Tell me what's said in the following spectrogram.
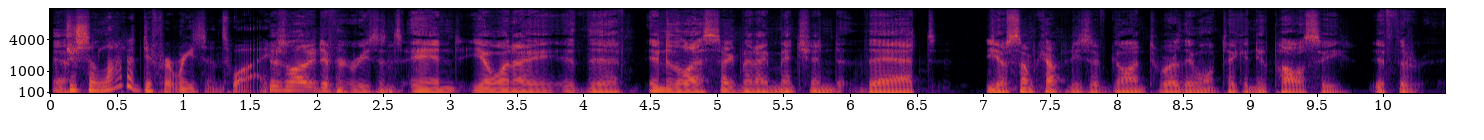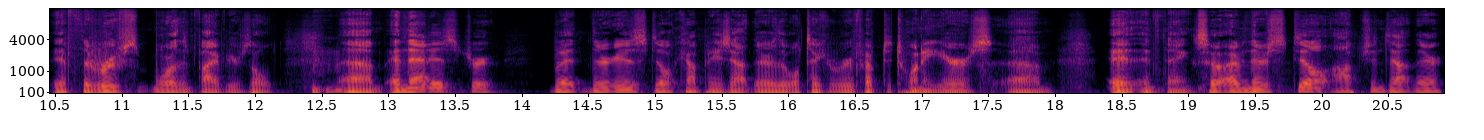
Yeah. there's a lot of different reasons why. There's a lot of different reasons, and you know, when I at the end of the last segment, I mentioned that you know some companies have gone to where they won't take a new policy if the if the roof's more than five years old, um, and that is true. But there is still companies out there that will take a roof up to 20 years um, and, and things. So I mean, there's still options out there.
